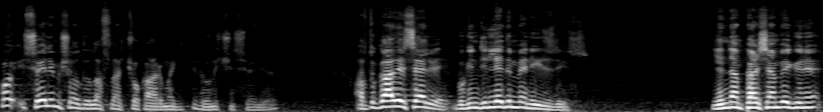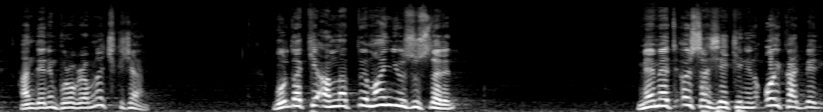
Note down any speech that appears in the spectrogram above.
Ko- Söylemiş olduğu laflar çok ağrıma gitti de onun için söylüyorum. Abdülkadir Selvi, bugün dinledin beni yüzde yüz. Yeniden Perşembe günü Hande'nin programına çıkacağım. Buradaki anlattığım hangi hususların Mehmet Özhazeki'nin oy kaybe-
